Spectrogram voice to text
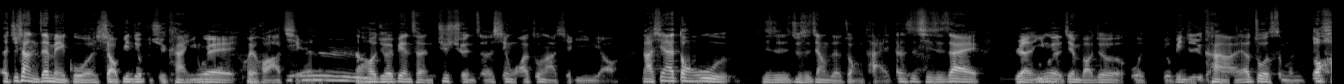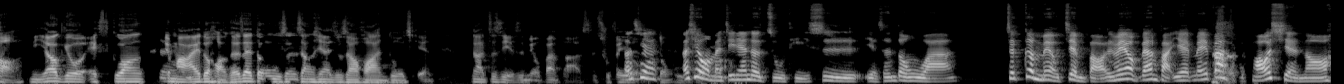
呃，就像你在美国小病就不去看，因为会花钱，嗯然后就会变成去选择性我要做哪些医疗。那现在动物其实就是这样子的状态，但是其实在人因为有健保就，我有病就去看啊，要做什么都好，你要给我 X 光、MRI 都好，可是，在动物身上现在就是要花很多钱。那这是也是没有办法，是除非而且有动物。而且我们今天的主题是野生动物啊，这更没有健保，没有办法，也没办法 保险哦。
